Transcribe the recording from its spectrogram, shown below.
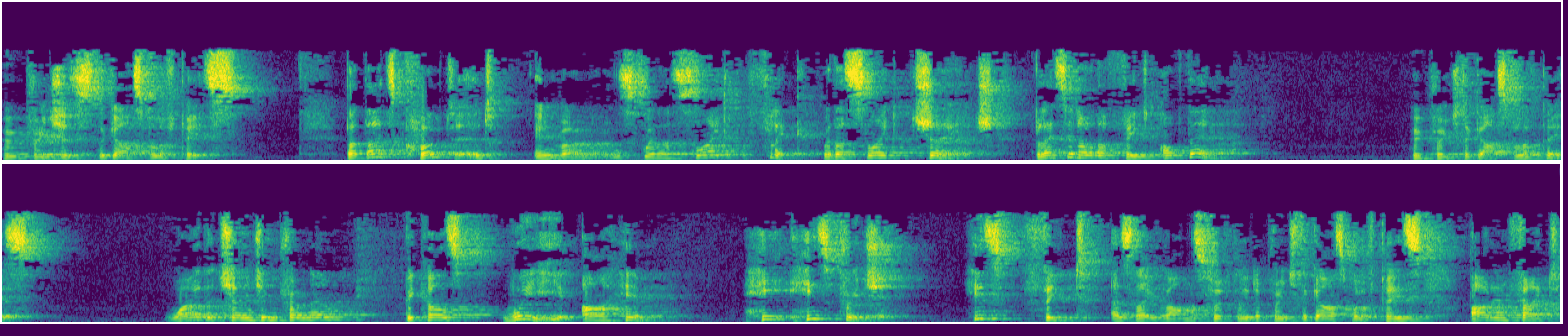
who preaches the gospel of peace. But that's quoted in Romans with a slight flick, with a slight change. Blessed are the feet of them who preach the gospel of peace. Why the change in pronoun? Because we are Him. He, his preaching, His feet as they run swiftly to preach the gospel of peace are in fact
